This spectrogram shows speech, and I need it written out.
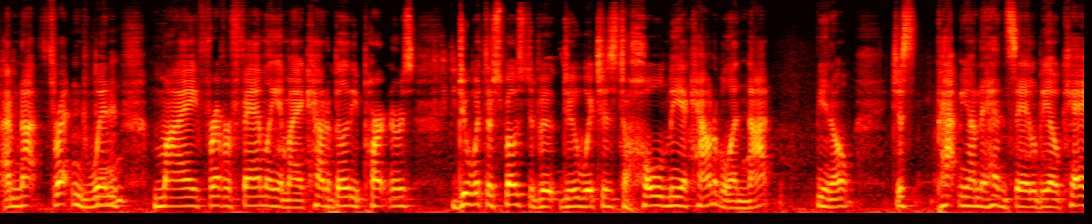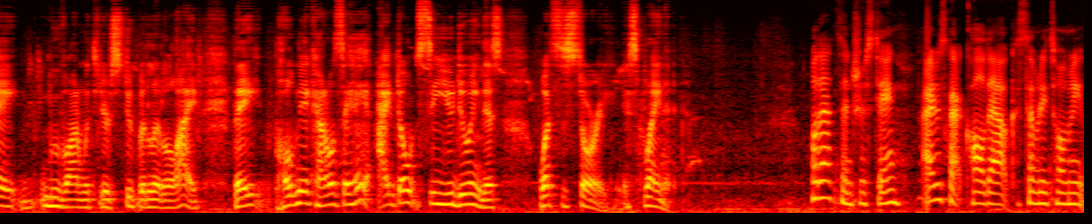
I'm not threatened when my forever family and my accountability partners do what they're supposed to do, which is to hold me accountable and not, you know, just pat me on the head and say it'll be okay, move on with your stupid little life. They hold me accountable and say, hey, I don't see you doing this. What's the story? Explain it. Well, that's interesting. I just got called out because somebody told me,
